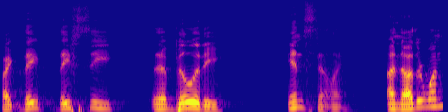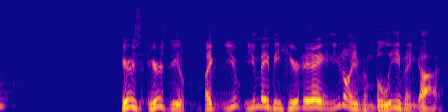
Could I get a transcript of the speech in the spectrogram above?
Like they, they see the ability instantly. Another one, here's, here's beautiful. Like you, you may be here today and you don't even believe in God.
